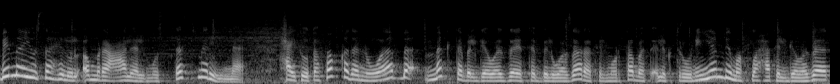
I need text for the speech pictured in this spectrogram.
بما يسهل الأمر على المستثمرين. حيث تفقد النواب مكتب الجوازات بالوزارة المرتبط إلكترونيا بمصلحة الجوازات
